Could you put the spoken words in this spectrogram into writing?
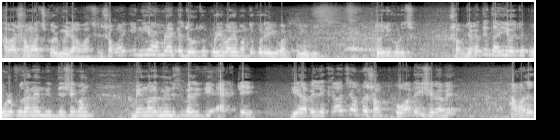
আবার সমাজকর্মীরাও আছেন। সবাইকে নিয়ে আমরা একটা যৌথ পরিবারের মতো করে এই ওয়ার্ড কমিটি তৈরি করেছি। সব জায়গাতেই তাই হয়েছে, পৌর প্রধানের নির্দেশে এবং বেঙ্গল মিউনিসিপ্যালিটি অ্যাক্টে যেভাবে লেখা আছে, আমরা সব ওয়ার্ডেই সেভাবে আমাদের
